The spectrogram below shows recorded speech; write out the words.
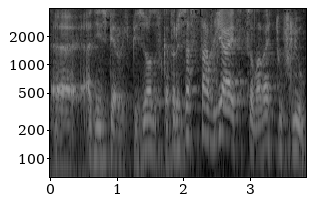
э, один из первых эпизодов, который заставляет целовать туфлю.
